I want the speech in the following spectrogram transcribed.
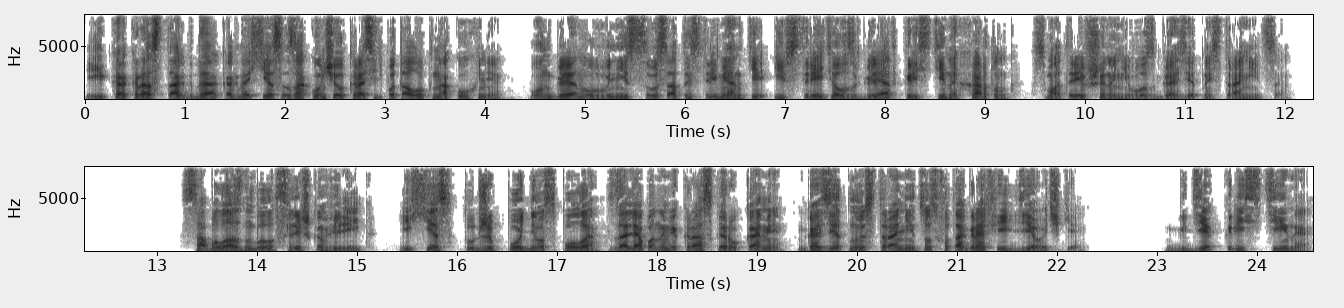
И как раз тогда, когда Хес закончил красить потолок на кухне, он глянул вниз с высоты стремянки и встретил взгляд Кристины Хартунг, смотревшей на него с газетной страницы. Соблазн был слишком велик и Хес тут же поднял с пола заляпанными краской руками газетную страницу с фотографией девочки. «Где Кристина?»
